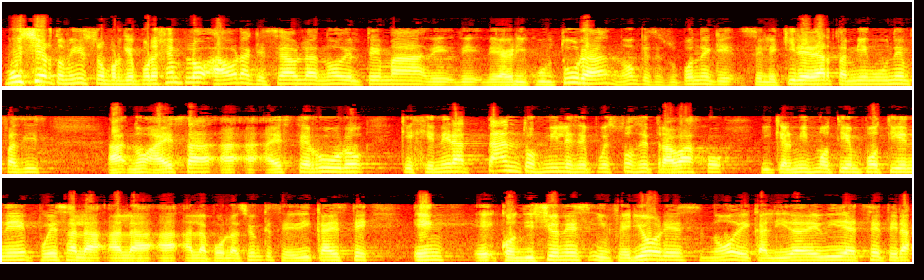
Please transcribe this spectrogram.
Muy cierto, ministro, porque por ejemplo, ahora que se habla ¿no? del tema de, agricultura, ¿no? que se supone que se le quiere dar también un énfasis a, no, a, esta, a, este rubro que genera tantos miles de puestos de trabajo y que al mismo tiempo tiene pues a la, a la, a la población que se dedica a este en eh, condiciones inferiores, ¿no? de calidad de vida, etcétera.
